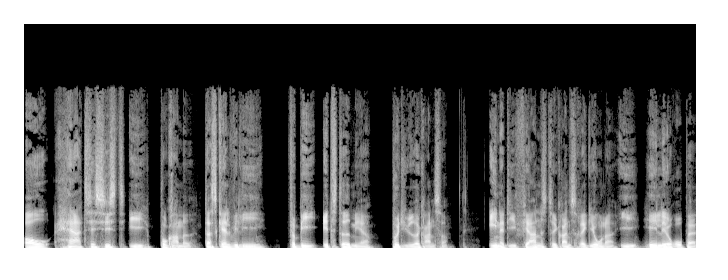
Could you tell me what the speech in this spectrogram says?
Og her til sidst i programmet, der skal vi lige forbi et sted mere på de ydre grænser. En af de fjerneste grænseregioner i hele Europa,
